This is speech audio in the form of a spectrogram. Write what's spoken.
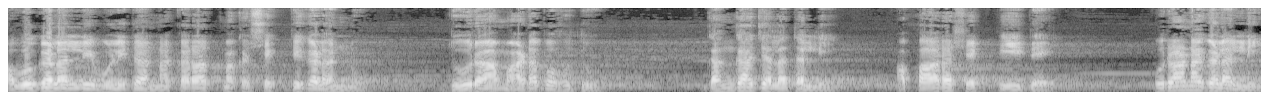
ಅವುಗಳಲ್ಲಿ ಉಳಿದ ನಕಾರಾತ್ಮಕ ಶಕ್ತಿಗಳನ್ನು ದೂರ ಮಾಡಬಹುದು. ಗಂಗಾಜಲದಲ್ಲಿ ಅಪಾರ ಶಕ್ತಿ ಇದೆ. ಪುರಾಣಗಳಲ್ಲಿ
